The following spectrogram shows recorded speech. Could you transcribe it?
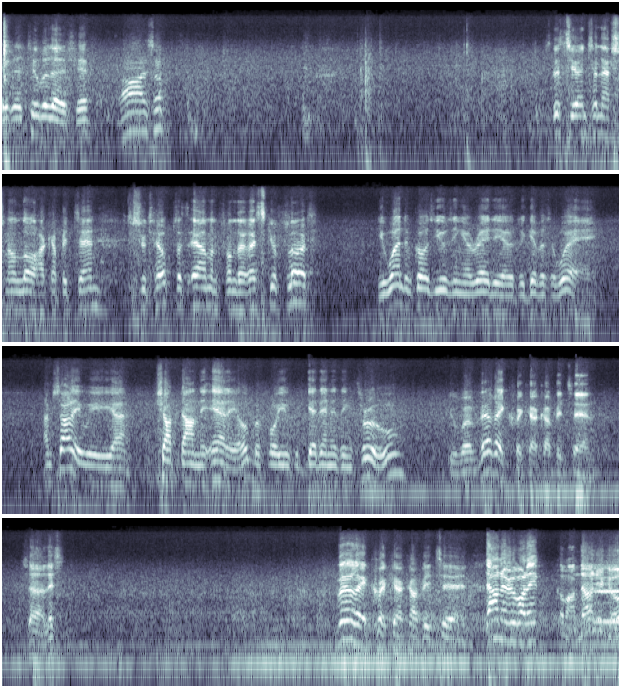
Take the two below, Chef. Aye, sir. Is this your international law, Herr Kapitän? To shoot helpless airmen from the rescue float? You weren't, of course, using your radio to give us away. I'm sorry we uh, shot down the aerial before you could get anything through. You were very quick, Herr Kapitän. Sir, listen. Very quick, Herr Kapitän. Down, everybody. Come on, down you go.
